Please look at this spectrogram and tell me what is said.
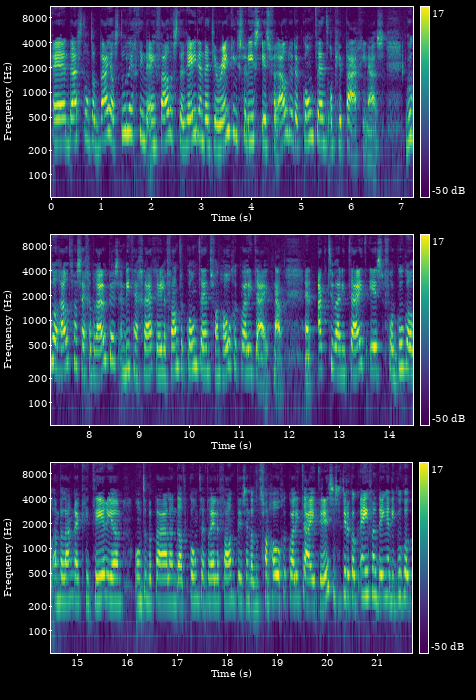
En daar stond ook bij als toelichting: de eenvoudigste reden dat je rankings verliest is verouderde content op je pagina's. Google houdt van zijn gebruikers en biedt hen graag relevante content van hoge kwaliteit. Nou, en actualiteit is voor Google een belangrijk criterium om te bepalen dat content relevant is en dat het van hoge kwaliteit is. Dat is natuurlijk ook een van de dingen die Google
